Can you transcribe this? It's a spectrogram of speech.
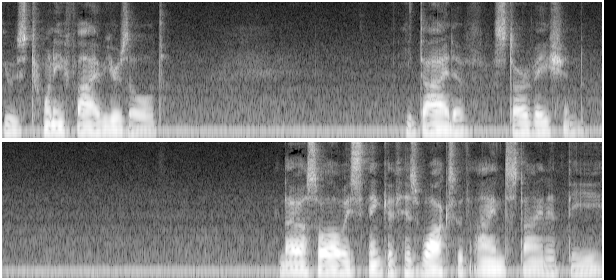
He was 25 years old. He died of starvation. And I also always think of his walks with Einstein at the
